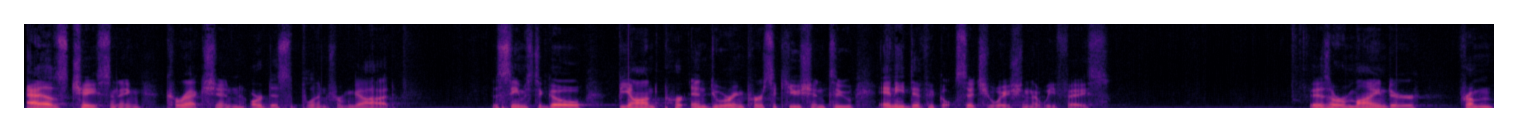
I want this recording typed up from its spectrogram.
as chastening, correction, or discipline from God. This seems to go beyond per- enduring persecution to any difficult situation that we face. It is a reminder from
